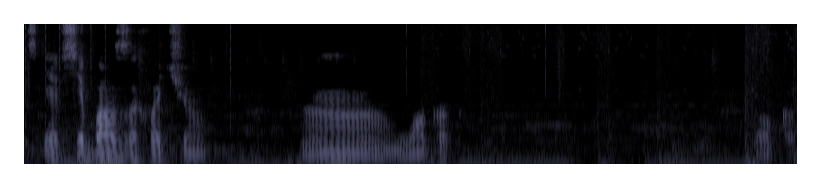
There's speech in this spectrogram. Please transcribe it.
Если я все базы захвачу. А, вот как. Вот как.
